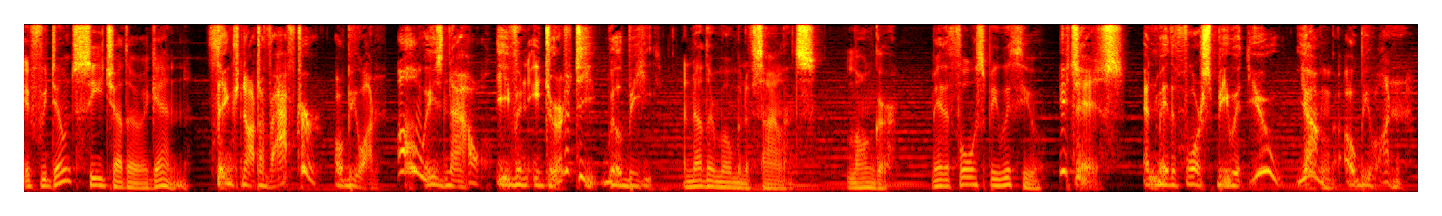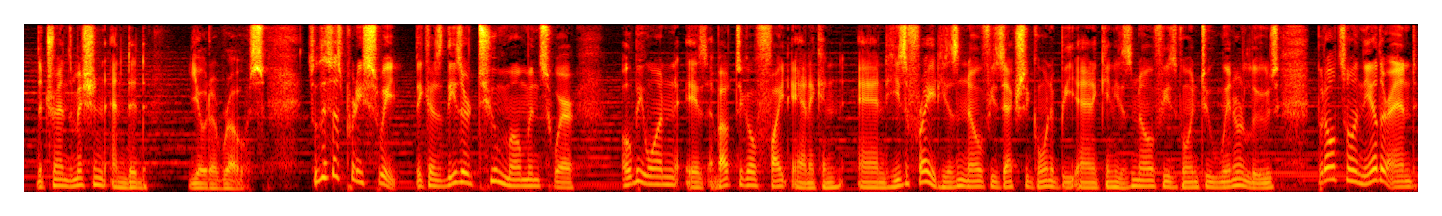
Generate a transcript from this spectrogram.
if we don't see each other again. Think not of after, Obi-Wan. Always now. Even eternity will be. Another moment of silence. Longer. May the Force be with you. It is. And may the Force be with you, young Obi-Wan. The transmission ended. Yoda rose. So this is pretty sweet because these are two moments where Obi-Wan is about to go fight Anakin and he's afraid. He doesn't know if he's actually going to beat Anakin. He doesn't know if he's going to win or lose. But also on the other end,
